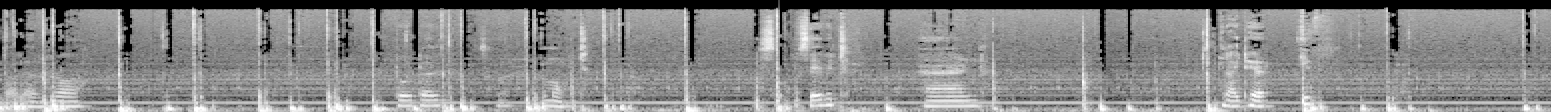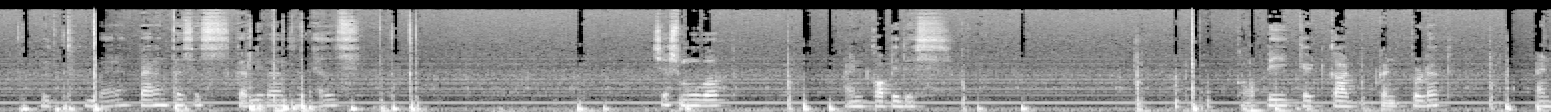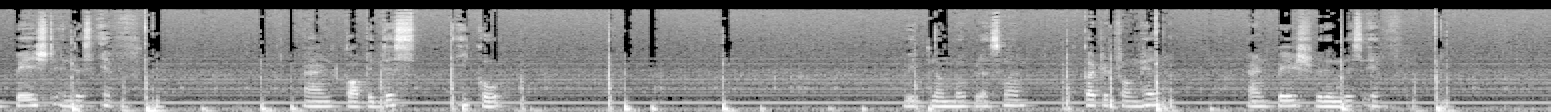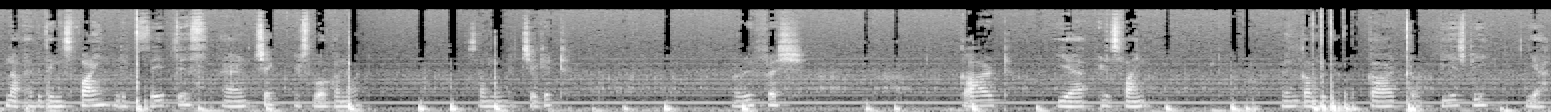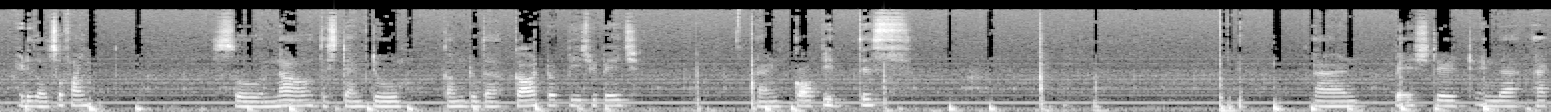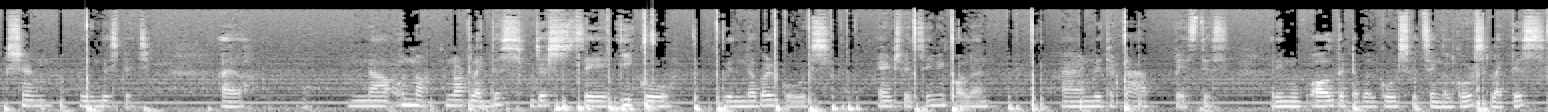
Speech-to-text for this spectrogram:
Dollar raw total amount. So save it. And right here if with parenthesis curly parenthesis else. Just move up and copy this. Copy get card product and paste in this if. And copy this echo with number plus 1 cut it from here and paste within this if now everything is fine. Let's save this and check it's work or not. So I'm going to check it. Refresh cart yeah it is fine. Then come to cart.php yeah it is also fine. So now this time to come to the cart.php page and copy this. And paste it in the action within this page. Uh, now oh, not not like this. Just say echo with double quotes ends with semicolon and with a tab paste this. Remove all the double quotes with single quotes like this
